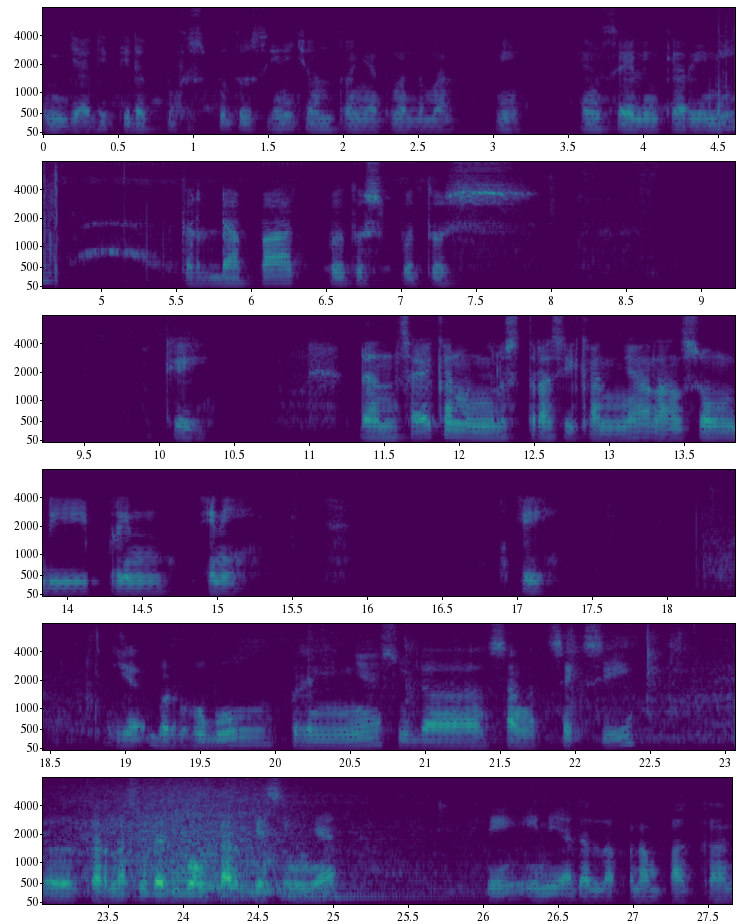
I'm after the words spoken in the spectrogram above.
menjadi tidak putus-putus. Ini contohnya teman-teman. Nih, yang saya lingkar ini terdapat putus-putus Oke. Dan saya akan mengilustrasikannya langsung di print ini. Oke. Ya, berhubung printnya sudah sangat seksi eh, karena sudah dibongkar casingnya. Ini ini adalah penampakan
